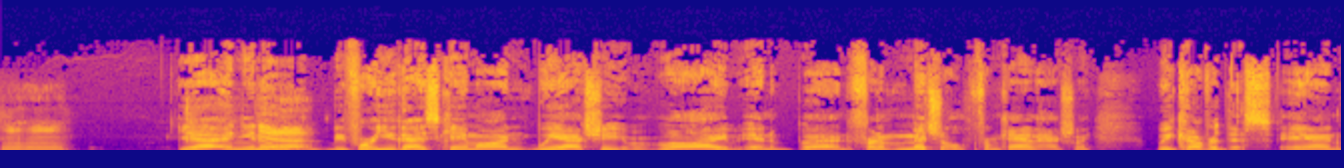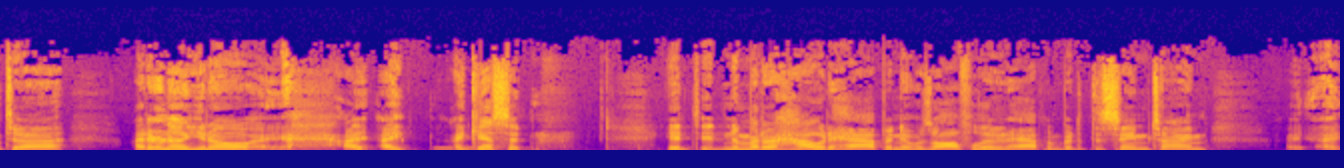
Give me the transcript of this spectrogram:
Yeah, and you know, Yeah. before you guys came on, we actually, well, I and uh, in front of Mitchell from Canada, actually, we covered this, and uh, I don't know, you know, I, I, I guess it, it, it, no matter how it happened, it was awful that it happened, but at the same time, I, I,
